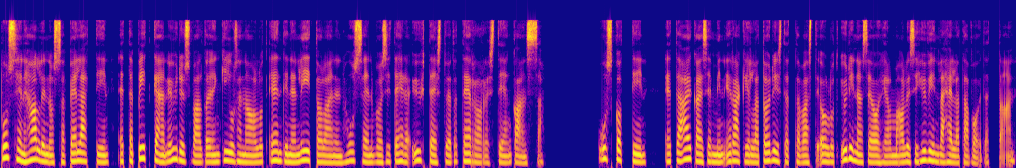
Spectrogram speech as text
Bushin hallinnossa pelättiin, että pitkään Yhdysvaltojen kiusana ollut entinen liittolainen Hussein voisi tehdä yhteistyötä terroristien kanssa. Uskottiin, että aikaisemmin Irakilla todistettavasti ollut ydinaseohjelma olisi hyvin lähellä tavoitettaan.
